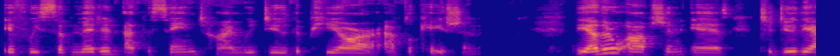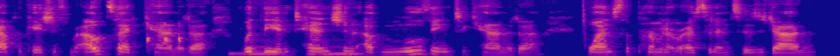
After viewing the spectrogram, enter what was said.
if we submit it at the same time we do the PR application. The other option is to do the application from outside Canada with the intention mm-hmm. of moving to Canada once the permanent residence is done.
